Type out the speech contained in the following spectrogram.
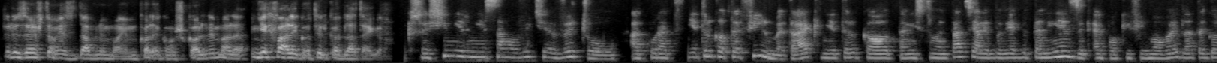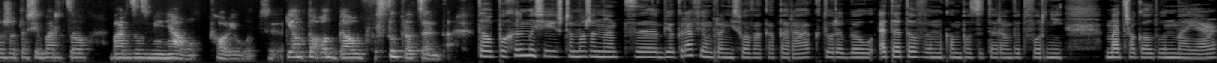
który zresztą jest dawnym moim kolegą szkolnym, ale nie chwalę go tylko dlatego. Krzesimir niesamowicie wyczuł akurat nie tylko te filmy, tak, nie tylko tę instrumentację, ale jakby ten język epoki filmowej, dlatego że to się bardzo, bardzo zmieniało w Hollywood i on to oddał w stu procentach. To pochylmy się jeszcze może nad y, biografią Bronisława Kapera, który był etatowym kompozytorem wytwórni Metro Goldwyn Mayer.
